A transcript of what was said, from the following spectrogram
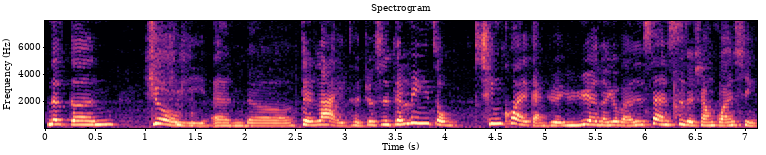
那跟 Joy and delight 就是跟另一种轻快感觉愉悦呢，有百分之三十四的相关性，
